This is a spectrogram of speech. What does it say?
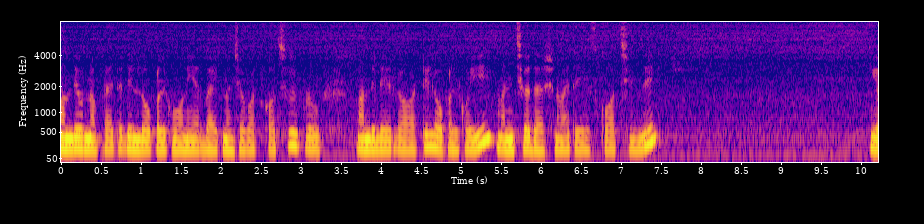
మంది ఉన్నప్పుడు అయితే దీని లోపలికి ఓనియర్ బయట నుంచే కొట్టుకోవచ్చు. ఇప్పుడు మంది లేరు కాబట్టి లోపలికి పోయి మంచిగా దర్శనం అయితే చేసుకోవచ్చింది. ఇక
